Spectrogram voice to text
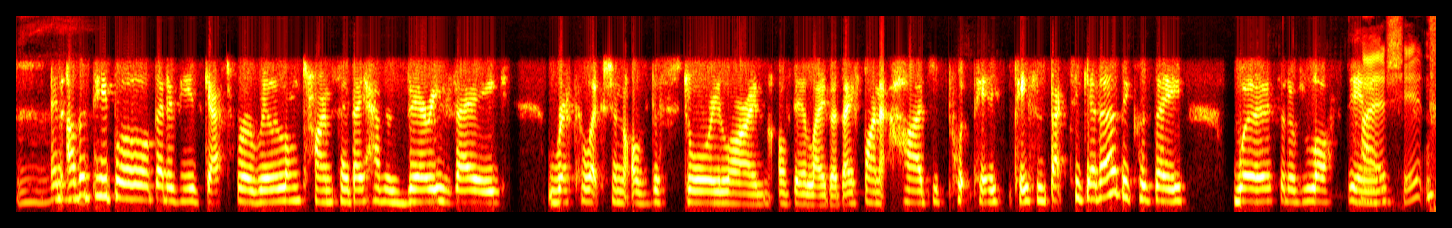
Mm. And other people that have used gas for a really long time say they have a very vague recollection of the storyline of their labour. They find it hard to put pie- pieces back together because they were sort of lost in. High as shit.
